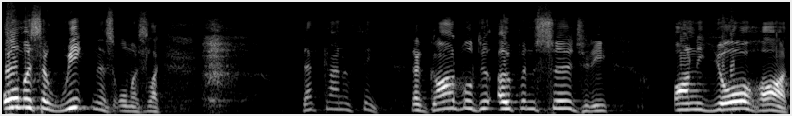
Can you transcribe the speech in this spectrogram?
almost a weakness, almost like that kind of thing. That God will do open surgery on your heart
